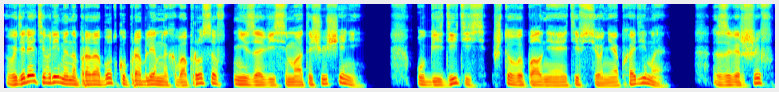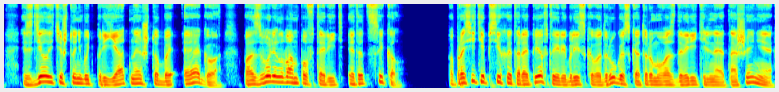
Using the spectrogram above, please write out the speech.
выделяйте время на проработку проблемных вопросов независимо от ощущений. Убедитесь, что выполняете все необходимое. Завершив, сделайте что-нибудь приятное, чтобы эго позволило вам повторить этот цикл. Попросите психотерапевта или близкого друга, с которым у вас доверительные отношения,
